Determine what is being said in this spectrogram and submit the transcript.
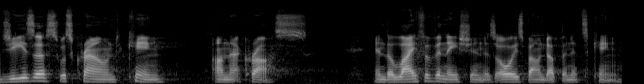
Jesus was crowned king on that cross. And the life of a nation is always bound up in its king.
